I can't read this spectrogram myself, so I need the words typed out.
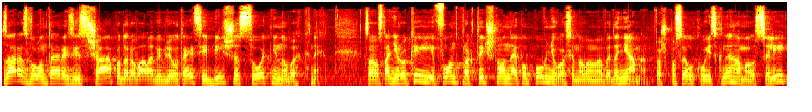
Зараз волонтери зі США подарували бібліотеці більше сотні нових книг. За останні роки її фонд практично не поповнювався новими виданнями. Тож посилку із книгами у селі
